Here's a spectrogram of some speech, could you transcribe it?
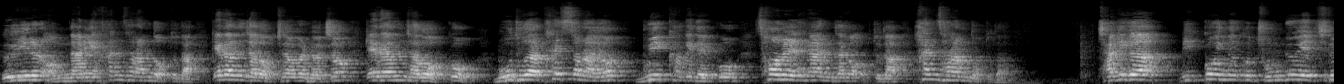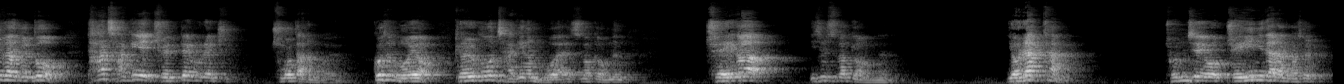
의인은 없나니 한 사람도 없도다. 깨닫는 자도 없, 지난번에 배웠죠? 깨닫는 자도 없고, 모두 다 탈선하여 무익하게 됐고, 선을 행하는 자가 없도다. 한 사람도 없도다. 자기가 믿고 있는 그 종교의 지도자들도 다 자기의 죄 때문에 죽, 죽었다는 거예요. 그것은 뭐예요? 결국은 자기는 뭐할 수밖에 없는, 죄가 있을 수밖에 없는, 연약한 존재요, 죄인이다라는 것을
